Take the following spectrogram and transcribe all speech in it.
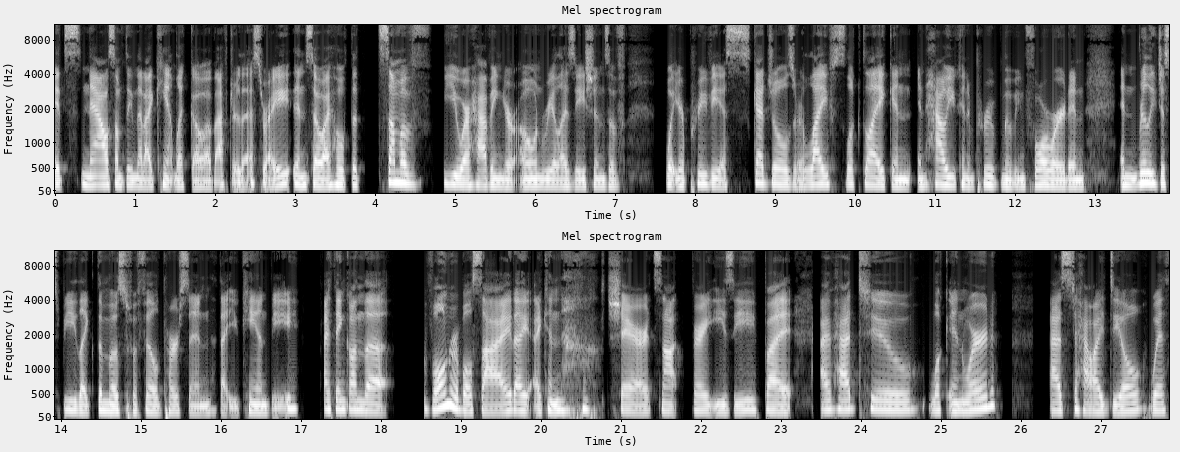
it's now something that I can't let go of after this, right? And so I hope that some of you are having your own realizations of what your previous schedules or lives looked like and and how you can improve moving forward and and really just be like the most fulfilled person that you can be. I think on the vulnerable side, I, I can share. It's not very easy, but I've had to look inward as to how I deal with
